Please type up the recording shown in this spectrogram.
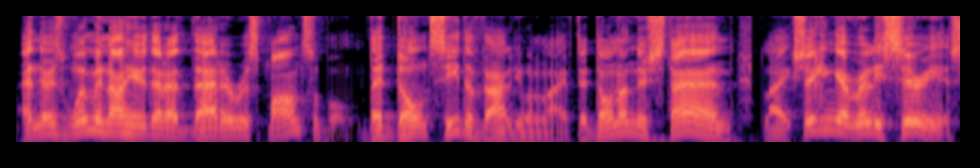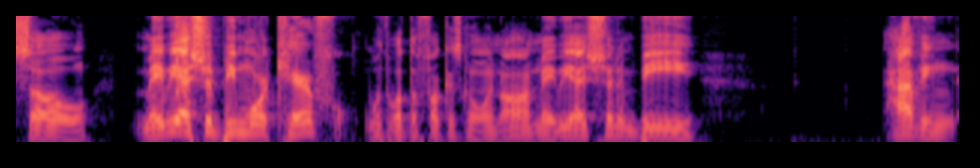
And there's women out here that are that irresponsible, that don't see the value in life, that don't understand. Like shit can get really serious. So maybe I should be more careful with what the fuck is going on. Maybe I shouldn't be having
